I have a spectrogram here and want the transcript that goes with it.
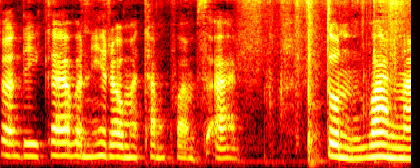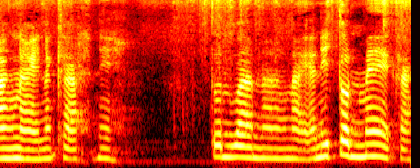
สวัสดีค่ะวันนี้เรามาทำความสะอาด ต้นว่านนางไหนนะคะนี่ต้นว่านนางไหน อันนี้ต้นแม่ค่ะ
